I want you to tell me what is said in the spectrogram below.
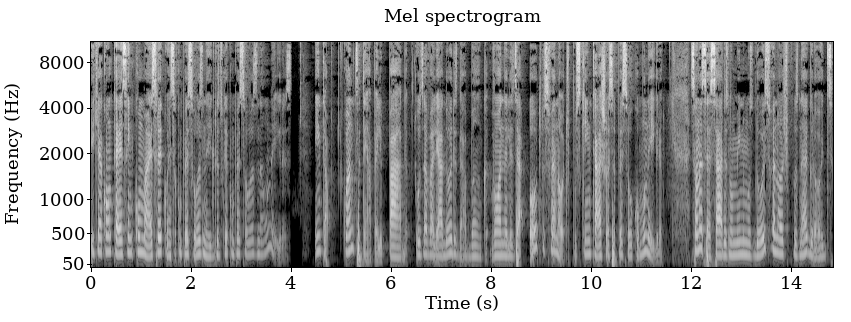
e que acontecem com mais frequência com pessoas negras do que com pessoas não negras. Então, quando você tem a pele parda, os avaliadores da banca vão analisar outros fenótipos que encaixam essa pessoa como negra. São necessários, no mínimo, dois fenótipos negroides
